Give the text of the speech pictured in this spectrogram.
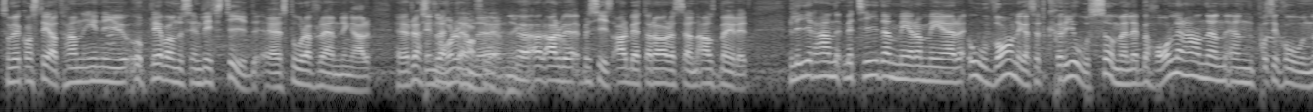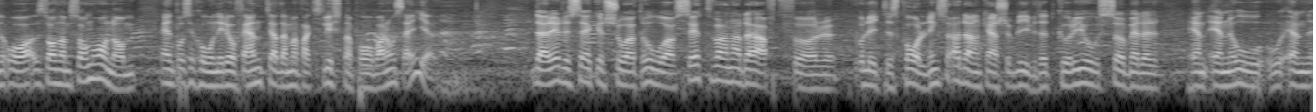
som vi har konstaterat, han hinner ju uppleva under sin livstid eh, stora förändringar. Eh, rösträtten, förändringar. Eh, arbe precis, arbetarrörelsen, allt möjligt. Blir han med tiden mer och mer ovanlig, alltså ett kuriosum, eller behåller han en, en position, och sådana som honom, en position i det offentliga där man faktiskt lyssnar på vad de säger? Där är det säkert så att oavsett vad han hade haft för politisk hållning så hade han kanske blivit ett kuriosum eller en, en, o, en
